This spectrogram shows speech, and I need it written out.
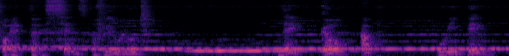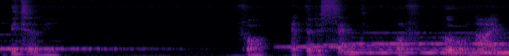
For at the ascent of Luhith they go up weeping bitterly. For at the descent of Horonaim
